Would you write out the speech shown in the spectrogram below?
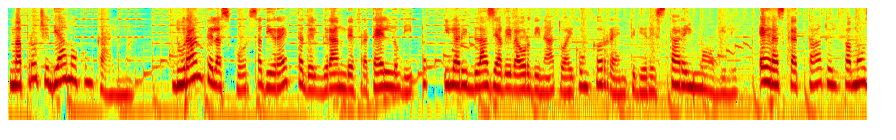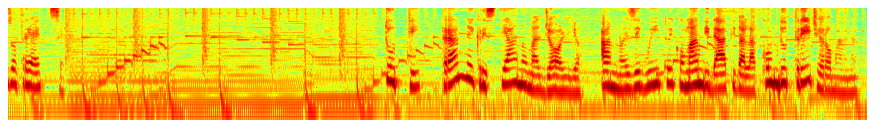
ma procediamo con calma. Durante la scorsa diretta del Grande Fratello Vip, Ilari Blasi aveva ordinato ai concorrenti di restare immobili, era scattato il famoso Freeze. Tutti, tranne Cristiano Malgioglio, hanno eseguito i comandi dati dalla conduttrice romana.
